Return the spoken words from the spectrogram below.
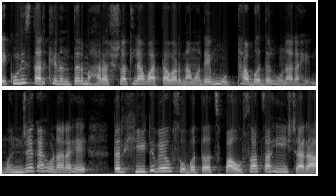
एकोणीस तारखेनंतर महाराष्ट्रातल्या वातावरणामध्ये मोठा बदल होणार आहे. म्हणजे काय होणार आहे? तर हीटवेव्ह सोबतच पावसाचाही इशारा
